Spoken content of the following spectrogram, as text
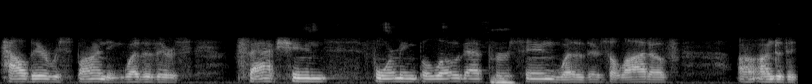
how they're responding, whether there's factions, forming below that hmm. person, whether there's a lot of uh, under the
